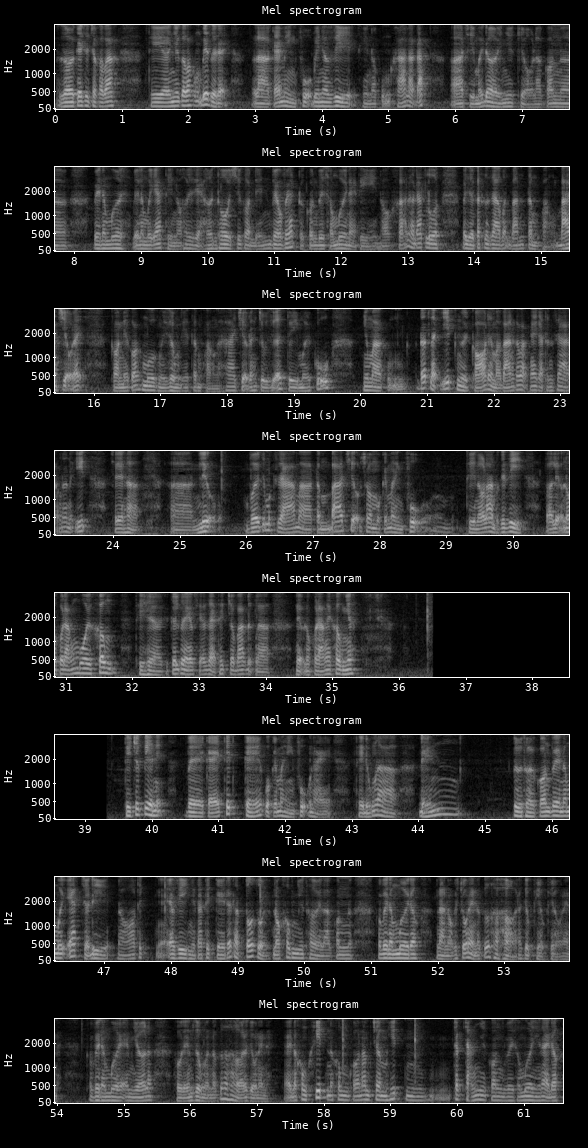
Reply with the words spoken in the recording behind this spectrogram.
Rồi, cái xin chào các bác. Thì ờ, như các bác cũng biết rồi đấy, là cái màn hình phụ bên LG ấy, thì nó cũng khá là đắt. À, chỉ mấy đời như kiểu là con ờ, V50, V50s thì nó hơi rẻ hơn thôi chứ còn đến Velvet rồi con V60 này thì nó khá là đắt luôn. Bây giờ các thương gia vẫn bán tầm khoảng 3 triệu đấy. Còn nếu các mua người dùng thì tầm khoảng 2 triệu đến 2 triệu rưỡi tùy mới cũ. Nhưng mà cũng rất là ít người có để mà bán các bạn, ngay cả thương gia cũng rất là ít. Cho nên là à, liệu với cái mức giá mà tầm 3 triệu cho một cái màn hình phụ thì nó làm được cái gì và liệu nó có đáng mua hay không thì à, cái clip này em sẽ giải thích cho bác được là liệu nó có đáng hay không nhé. Thì trước tiên ý, về cái thiết kế của cái màn hình phụ này thì đúng là đến từ thời con V50s trở đi nó thích LG người ta thiết kế rất là tốt rồi nó không như thời là con con V50 đâu là nó cái chỗ này nó cứ hở hở ra kiểu kiểu kiểu này này con V50 em nhớ là hồi đấy em dùng là nó cứ hở là kiểu này này. Đấy, nó không khít nó không có nam châm hít ừ, chắc chắn như con V60 như thế này đâu.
